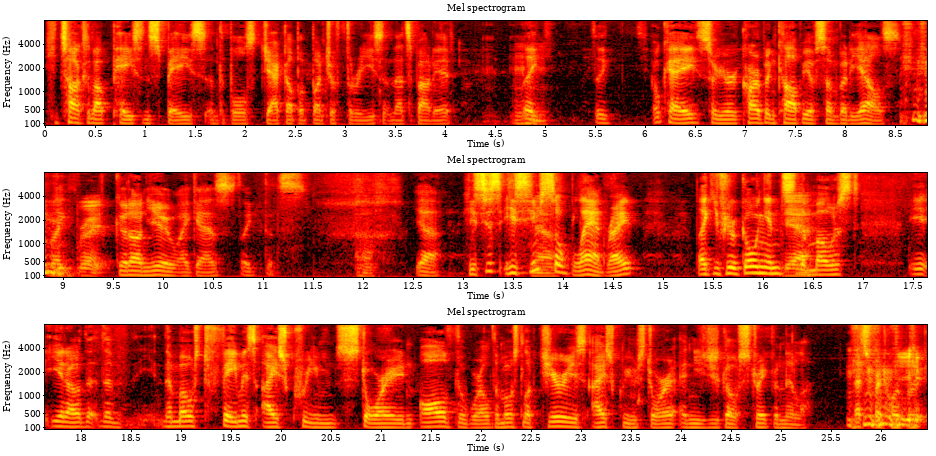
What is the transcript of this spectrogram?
He talks about pace and space, and the Bulls jack up a bunch of threes, and that's about it. Mm-hmm. Like, like okay, so you're a carbon copy of somebody else. Like, Right. good on you, I guess. Like that's yeah. He's just he seems No. so bland, right? Like if you're going into Yeah. the most you know, the, the the most famous ice cream store in all of the world, the most luxurious ice cream store, and you just go straight vanilla. That's Fred Hoiberg.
